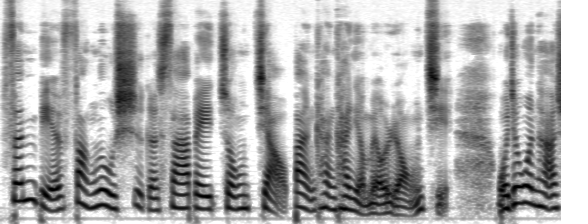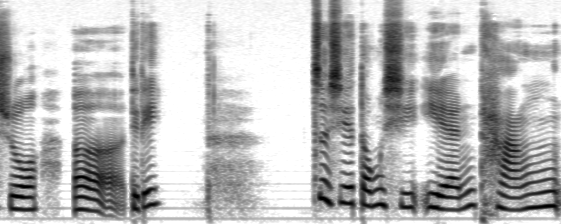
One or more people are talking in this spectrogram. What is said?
分别放入四个沙杯中搅拌，看看有没有溶解。我就问他说：“呃，弟弟，这些东西盐、糖、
